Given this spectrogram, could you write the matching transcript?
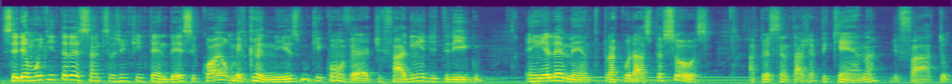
seria muito interessante se a gente entendesse qual é o mecanismo que converte farinha de trigo em elemento para curar as pessoas. A percentagem é pequena, de fato,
